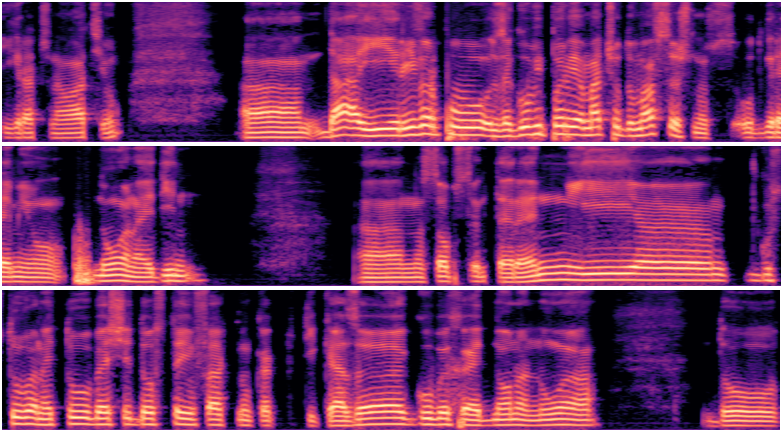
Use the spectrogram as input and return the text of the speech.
играч на Лацио. А, да, и Ливърпул загуби първия матч от дома всъщност от Гремио 0 на 1 а, на собствен терен и а, гостуването беше доста инфарктно, както ти каза. Губеха едно на 0 до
